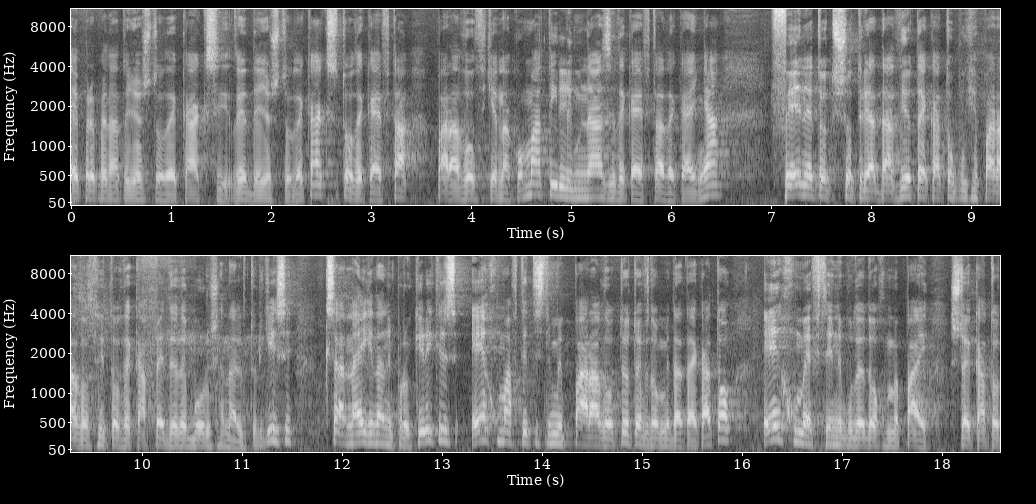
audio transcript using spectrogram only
έπρεπε να τελειώσει το 2016, δεν τελειώσει το 2016. Το 2017 παραδόθηκε ένα κομμάτι, λιμνάζει 17-19. Φαίνεται ότι στο 32% που είχε παραδοθεί το 15% δεν μπορούσε να λειτουργήσει. Ξανά έγιναν οι προκήρυξεις. Έχουμε αυτή τη στιγμή παραδοτεί το 70%. Έχουμε ευθύνη που δεν το έχουμε πάει στο 100%.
